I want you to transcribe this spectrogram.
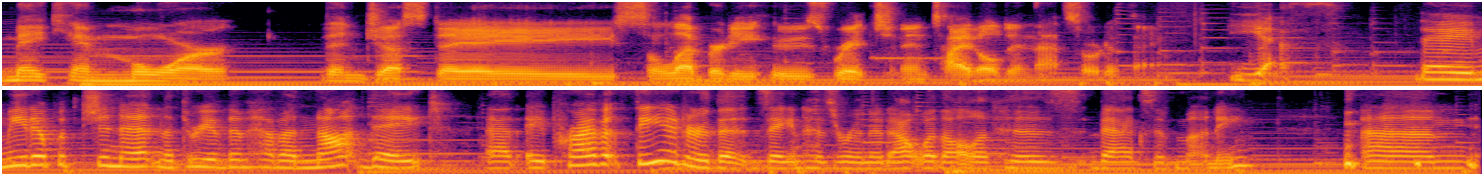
make him more than just a celebrity who's rich and entitled and that sort of thing. Yes. They meet up with Jeanette, and the three of them have a not date at a private theater that Zane has rented out with all of his bags of money. Um,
